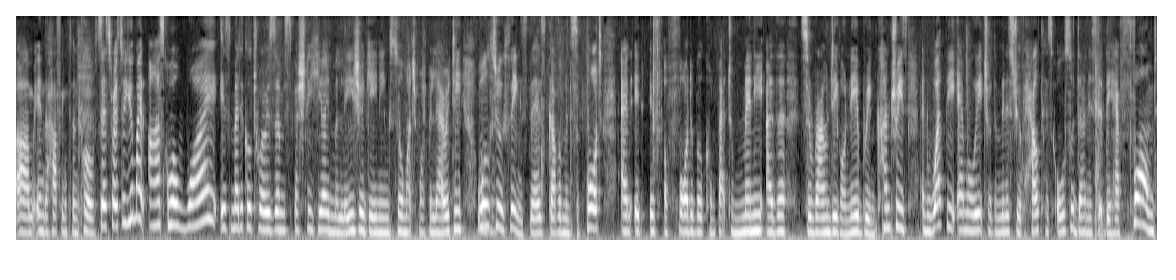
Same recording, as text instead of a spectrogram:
um, in the Huffington Post. That's right. So you might ask, well, why is medical tourism, especially here in Malaysia, gaining so much popularity? Well, two things. There's government support and it is affordable compared to many other surrounding or neighboring countries. And what the MOH or the Ministry of Health has also done is that they have formed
